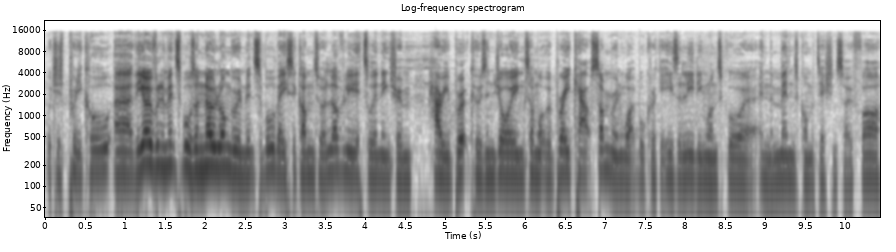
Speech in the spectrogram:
which is pretty cool. Uh, the Oval Invincibles are no longer invincible. They succumb to a lovely little innings from Harry Brook, who's enjoying somewhat of a breakout summer in white ball cricket. He's the leading run scorer in the men's competition so far.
